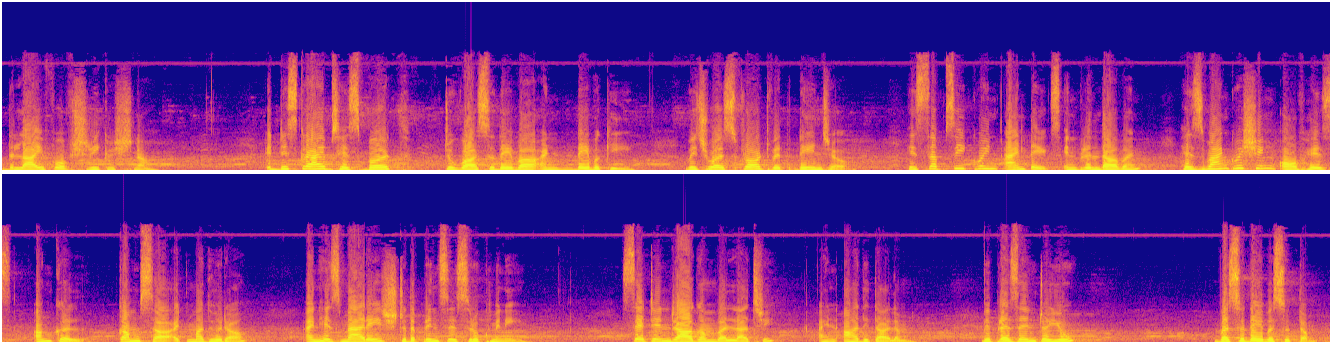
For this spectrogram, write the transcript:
the life of Sri Krishna. It describes his birth to Vasudeva and Devaki, which was fraught with danger, his subsequent antics in Vrindavan, his vanquishing of his uncle Kamsa at Madhura, and his marriage to the princess Rukmini. Set in Ragam Vallachi and Aditalam. We present to you Vasudeva Sutam.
